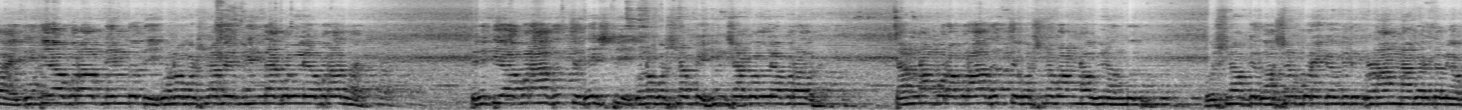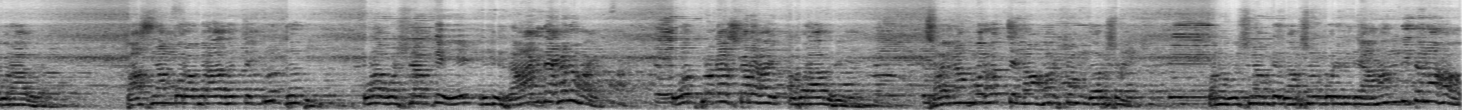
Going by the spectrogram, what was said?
হয়, দ্বিতীয় অপরাধ নিন্দতি, কোন বৈষ্ণবের নিন্দা করলে অপরাধ হয়। তৃতীয় অপরাধ হচ্ছে দেশটি, কোন বৈষ্ণবকে হিংসা করলে অপরাধ হয়। চার নম্বর অপরাধ হচ্ছে বৈষ্ণবান্ন অভিনন্দন বৈষ্ণবকে দর্শন করে কেউ যদি প্রণাম না করে, তাহলে অপরাধ হয়। পাঁচ নম্বর অপরাধ হচ্ছে ক্রুদ্ধতি। কোন বৈষ্ণবকে যদি রাগ দেখানো হয়, ক্রোধ প্রকাশ করা হয়, অপরাধ হয়ে যায়। ছয় নম্বর হচ্ছে নহর্ষম দর্শনে কোন বৈষ্ণবকে দর্শন করে যদি আনন্দিত না হও,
